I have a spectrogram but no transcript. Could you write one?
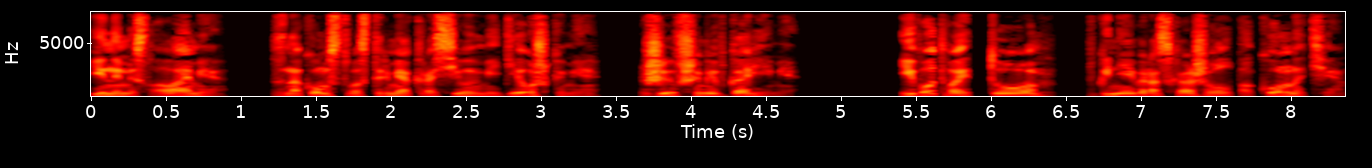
Иными словами, знакомство с тремя красивыми девушками жившими в гареме. И вот Вайто в гневе расхаживал по комнате,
